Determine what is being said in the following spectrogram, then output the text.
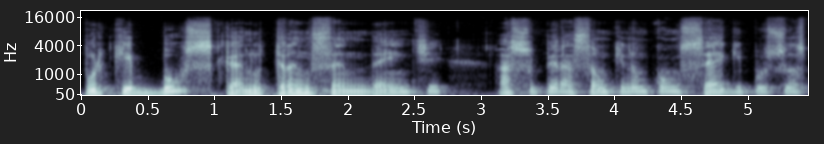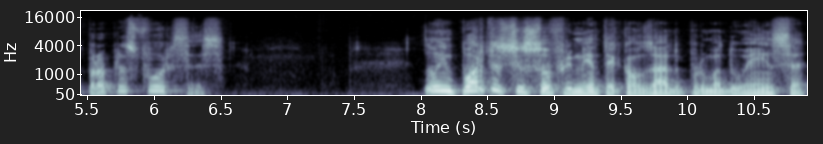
porque busca no transcendente a superação que não consegue por suas próprias forças. Não importa se o sofrimento é causado por uma doença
